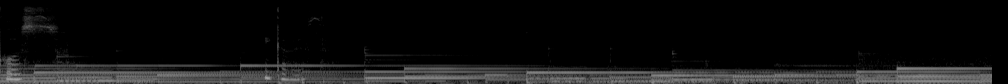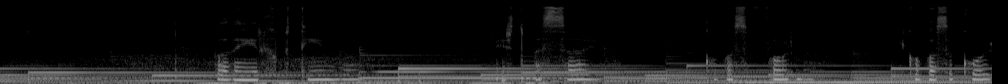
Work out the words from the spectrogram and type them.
pescoço e cabeça. Podem ir repetindo este passeio com a vossa forma e com a vossa cor.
